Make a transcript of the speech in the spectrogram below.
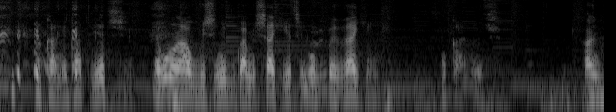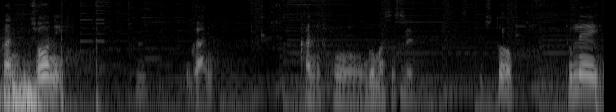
έκανε κάτι έτσι. Εγώ ήμουν ένα βυσινί του καμισάκι έτσι, εγώ παιδάκι. Μου κάνει έτσι. Κάνει, του κάνει Τζόνι. Του κάνει. Κάνει ο Γκούμας έτσι. Στοπ. Του λέει,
